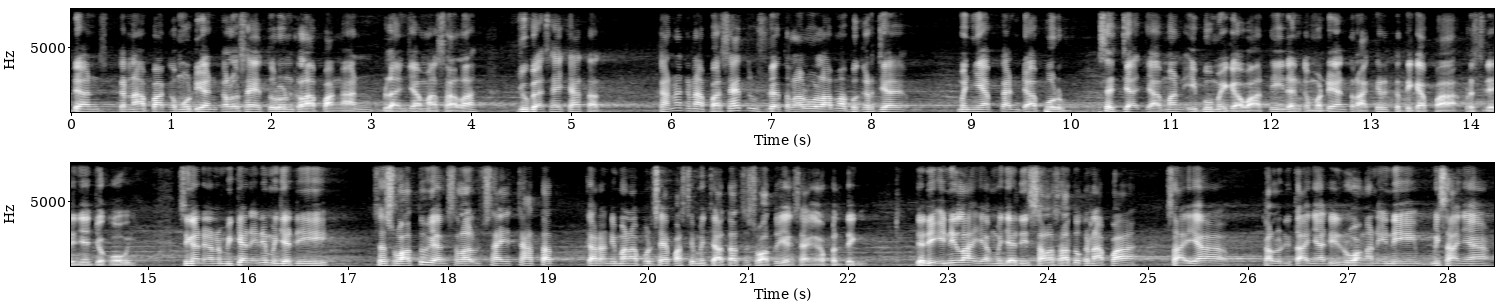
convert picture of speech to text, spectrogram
dan kenapa kemudian kalau saya turun ke lapangan belanja masalah juga saya catat. Karena kenapa? Saya tuh sudah terlalu lama bekerja menyiapkan dapur sejak zaman Ibu Megawati dan kemudian terakhir ketika Pak Presidennya Jokowi. Sehingga dengan demikian ini menjadi sesuatu yang selalu saya catat karena di mana pun saya pasti mencatat sesuatu yang saya anggap penting. Jadi inilah yang menjadi salah satu kenapa saya kalau ditanya di ruangan ini misalnya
